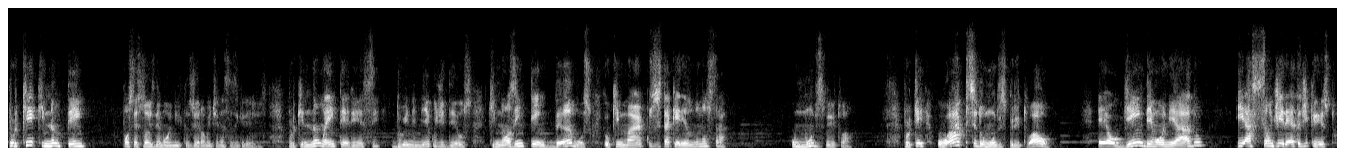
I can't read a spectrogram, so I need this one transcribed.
por que, que não tem possessões demoníacas geralmente nessas igrejas? Porque não é interesse do inimigo de Deus que nós entendamos o que Marcos está querendo nos mostrar. O mundo espiritual. Porque o ápice do mundo espiritual é alguém demoniado e ação direta de Cristo.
